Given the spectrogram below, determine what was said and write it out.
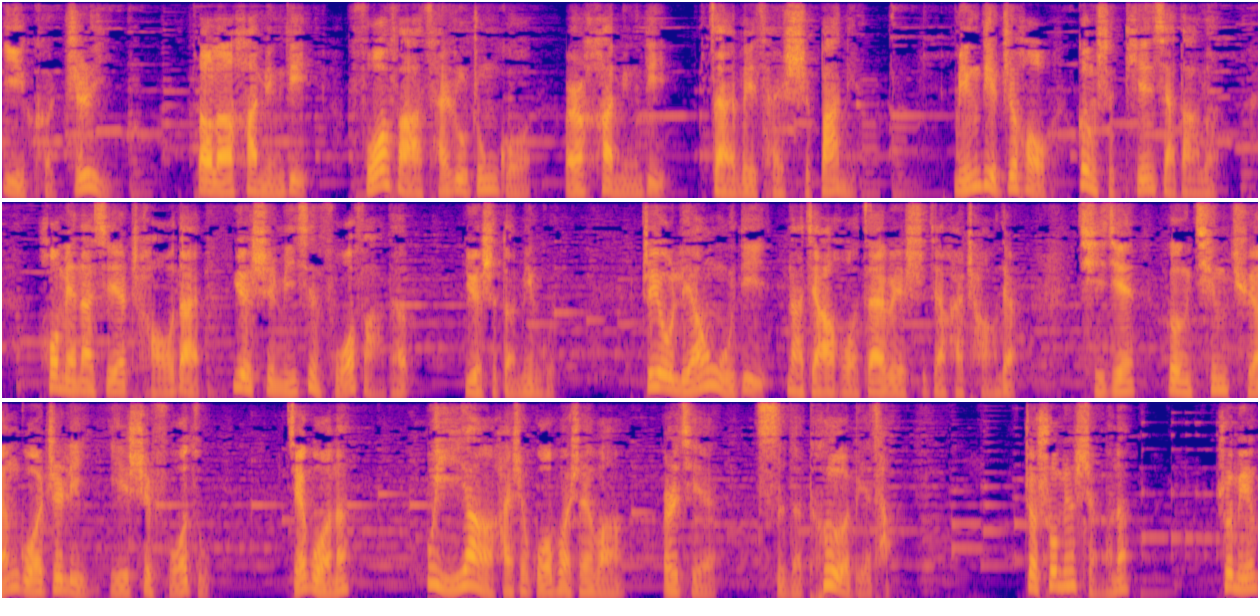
亦可知矣。到了汉明帝，佛法才入中国，而汉明帝在位才十八年，明帝之后更是天下大乱。后面那些朝代越是迷信佛法的，越是短命鬼。只有梁武帝那家伙在位时间还长点期间更倾全国之力以示佛祖。结果呢，不一样，还是国破身亡，而且死的特别惨。这说明什么呢？说明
